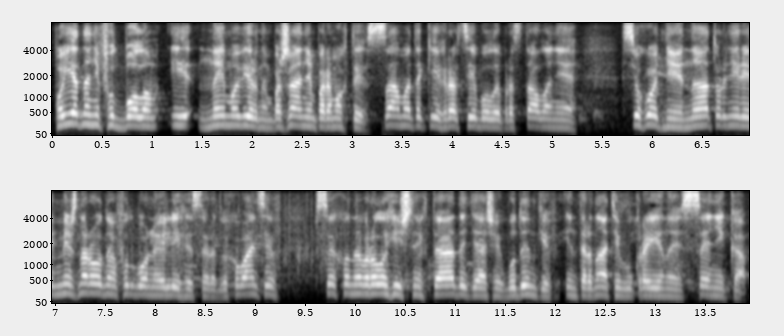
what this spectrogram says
Поєднані футболом і неймовірним бажанням перемогти. Саме такі гравці були представлені сьогодні на турнірі Міжнародної футбольної ліги серед вихованців психоневрологічних та дитячих будинків інтернатів України Сені Кап.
